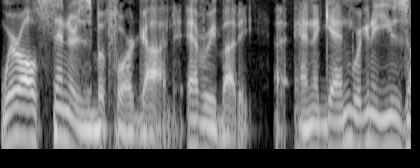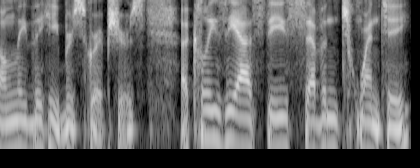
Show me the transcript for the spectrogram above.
we're all sinners before god everybody Uh, and again we're going to use only the hebrew scriptures. Ecclesiastes 7:20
